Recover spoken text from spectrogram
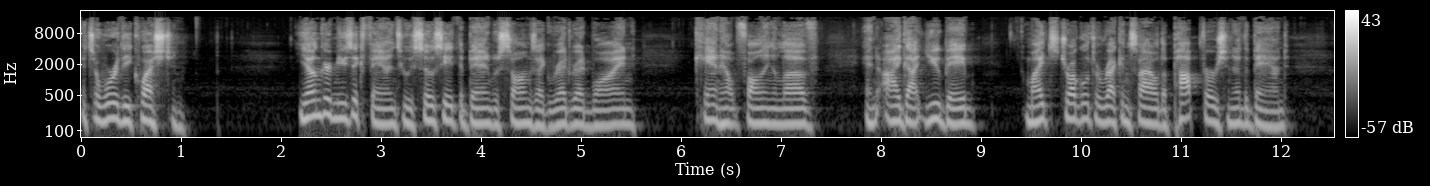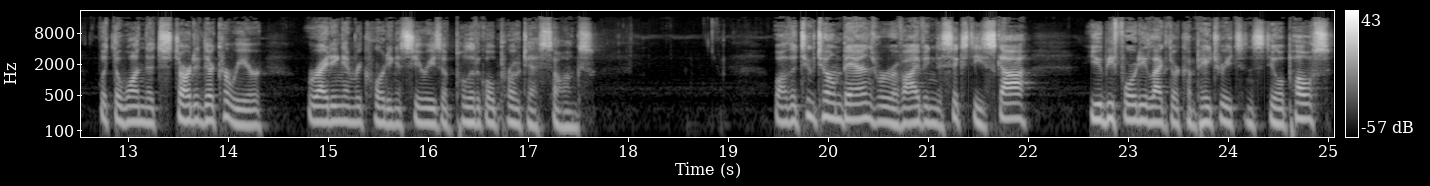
It's a worthy question. Younger music fans who associate the band with songs like Red Red Wine, Can't Help Falling in Love, and I Got You Babe might struggle to reconcile the pop version of the band with the one that started their career writing and recording a series of political protest songs. While the two tone bands were reviving the 60s ska, UB40, like their compatriots in Steel Pulse,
